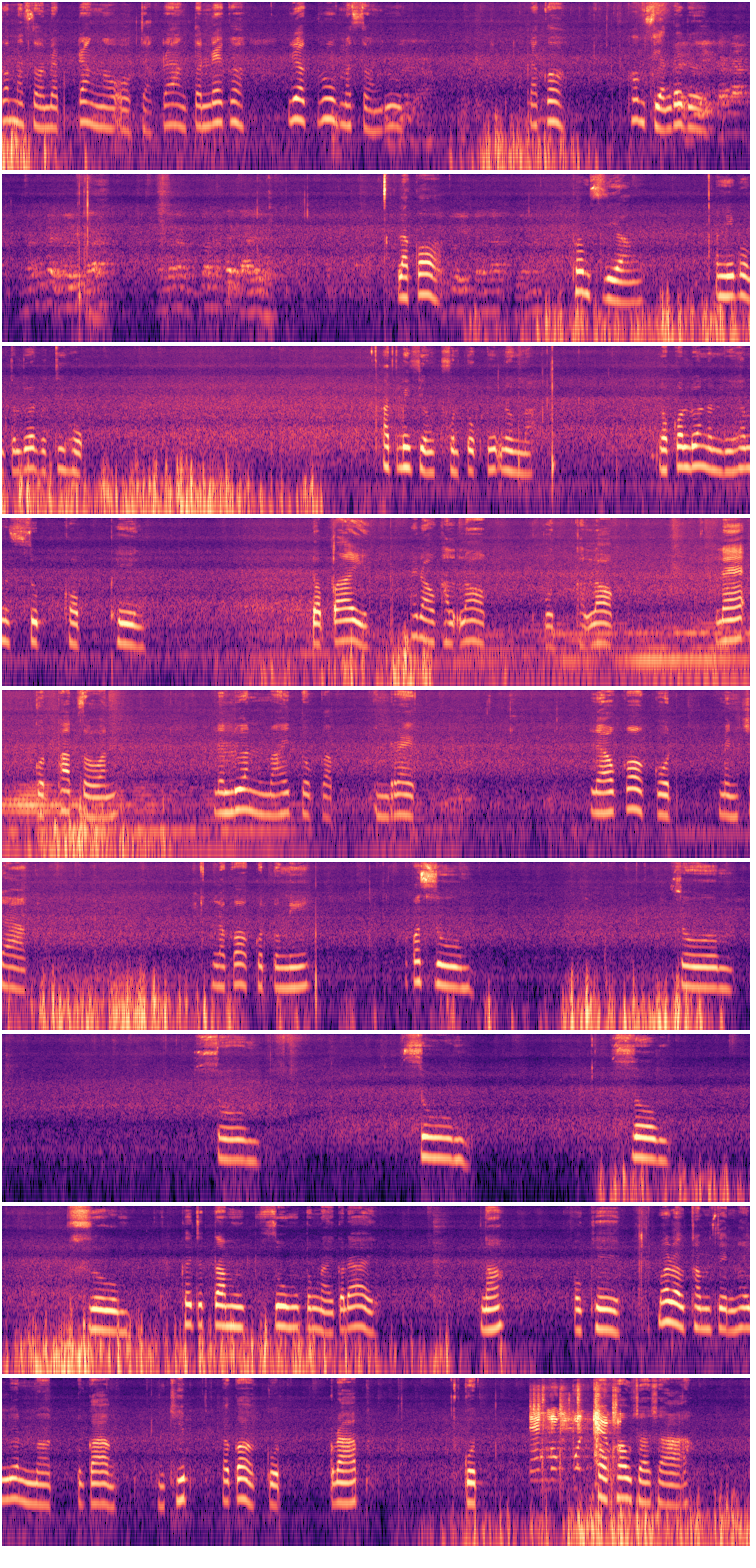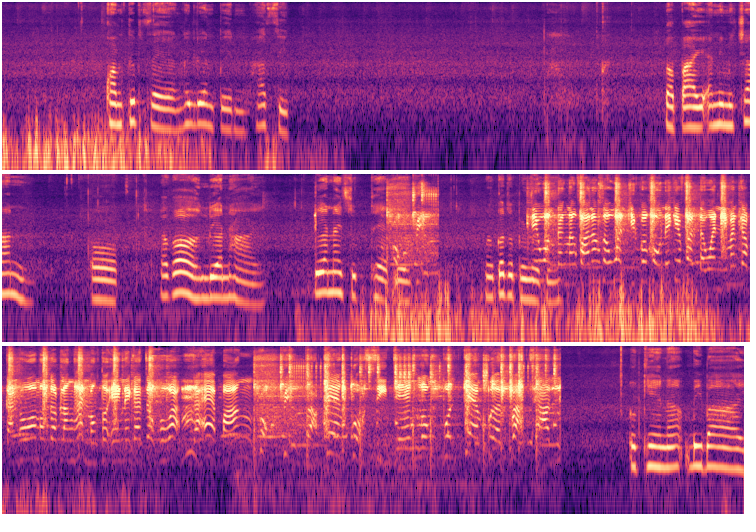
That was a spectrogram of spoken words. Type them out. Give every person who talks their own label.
Speaker 1: ก็มาสอนแบบร่างเงาออกจากร่าง ตอนแรกก็เลือกรูปมาสองรูป แล้วก็เพิ่มเสียงได้เลยแล้วก็ เพิ่มเสียง อันนี้ผมจะเลื่อนไปที่หกอาจจะมีเสียงฝนตกนิดนึงนะ แล้วก็เลื่อนอันนี้ให้มันสุดขอบ เพลง ต่อไปให้เราคัดลอกกดคัดลอก และกดภาพซ้อน และเลื่อนมาให้ตกกับอันแรก แล้วก็กดแมนฉาก แล้วก็กดตรงนี้ แล้วก็ซูมซูม ม ซูม ซูม ซูมใครจะตำซูมตรงไหนก็ได้ นะ โอเค เมื่อเราทำเซนให้เลื่อนมาตรงกลางของคลิป แล้วก็กดกราฟ กดเข้าเข้าช้าๆความทึบแสงให้เลื่อนเป็น 50 ต่อไปแอนิเมชันออก แล้วก็เลื่อนหายเลื่อนให้สุดแถบเลยมันก็จะเป็นแบ
Speaker 2: ที่
Speaker 1: บ
Speaker 2: หวัง
Speaker 1: นี้
Speaker 2: ดังนางฟ้านางสวรรค์คิดว่าคงได้แค่ฝันแต่วันนี้มันกลับกันเพราะว่ามองกำลังหันมองตัวเองในกระจกเพราะว่าก็แอบปังปกปิดปากแดงบวกสีแดงลงบนแก้มเปิดปากชา
Speaker 1: โอเคนะ บ๊ายบาย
